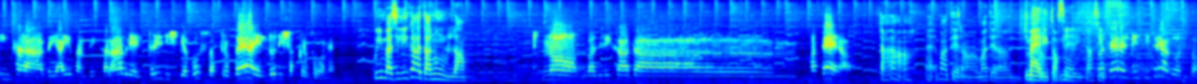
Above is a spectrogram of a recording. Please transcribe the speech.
in Calabria, io canto in Calabria il 13 di agosto a Tropea e il 12 a Crotone. Qui in Basilicata nulla. No, Basilicata ehm, Matera. Ah, ah, ah, eh, Matera, Matera Merita, sì. Merita, sì. Matera il 23 agosto.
